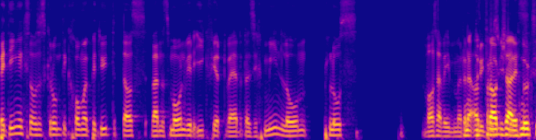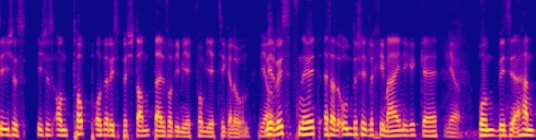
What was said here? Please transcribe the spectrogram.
bedingungsloses Grundeinkommen bedeutet das, wenn das morgen wieder eingeführt wäre, dass ich meinen Lohn plus was auch immer. Genau, also die Frage ist eigentlich nur, ist es, ist es on top oder ist es Bestandteil von deinem, vom jetzigen Lohn? Ja. Wir wissen es nicht, es hat unterschiedliche Meinungen gegeben Ja. und wir haben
